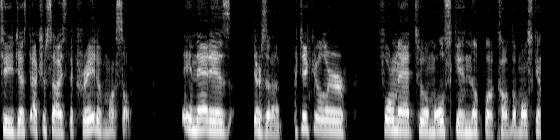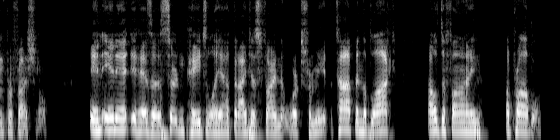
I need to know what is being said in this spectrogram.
to just exercise the creative muscle. And that is there's a particular format to a Moleskine notebook called the Moleskine Professional. And in it, it has a certain page layout that I just find that works for me. At the top in the block, I'll define a problem,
